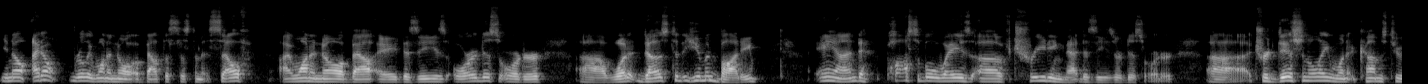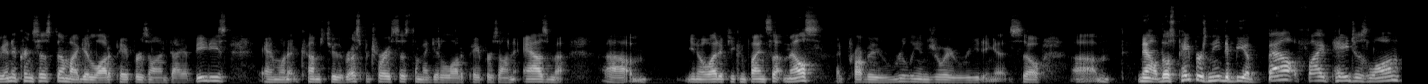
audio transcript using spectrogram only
you know, I don't really want to know about the system itself. I want to know about a disease or a disorder, uh, what it does to the human body, and possible ways of treating that disease or disorder. Uh, traditionally, when it comes to endocrine system, I get a lot of papers on diabetes, and when it comes to the respiratory system, I get a lot of papers on asthma. Um, you know what, if you can find something else, I'd probably really enjoy reading it. So um, now, those papers need to be about five pages long.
